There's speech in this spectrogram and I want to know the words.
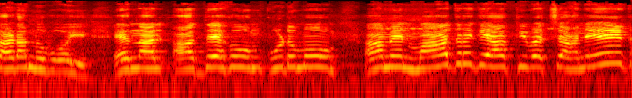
കടന്നുപോയി. എന്നാൽ അദ്ദേഹവും കുടുംബവും ആമേൻ മാതൃകയാക്കി വെച്ച അനേക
